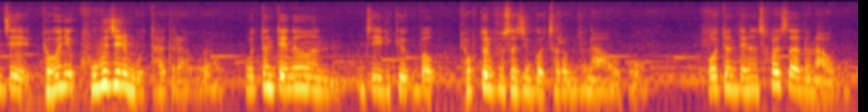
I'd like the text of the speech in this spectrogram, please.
이제 변이 고르지를 못하더라고요. 어떤 때는 이제 이렇게 막 벽돌 부서진 것처럼도 나오고 어떤 때는 설사도 나오고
